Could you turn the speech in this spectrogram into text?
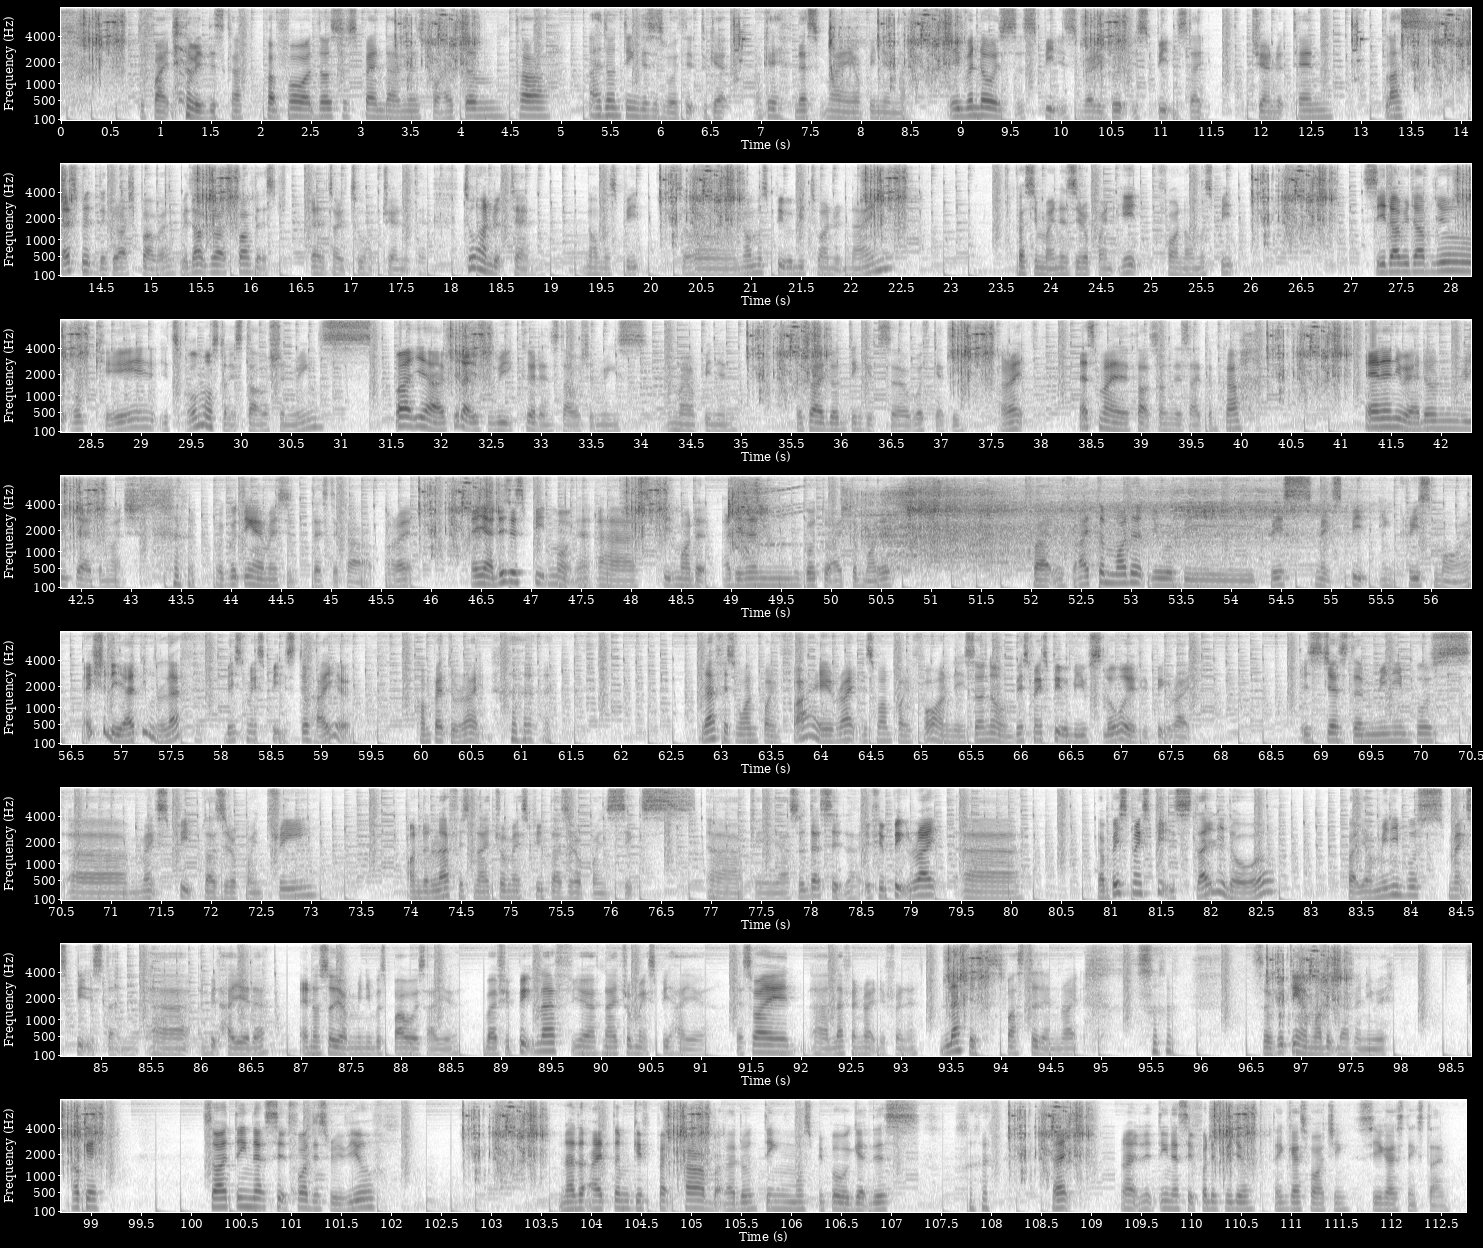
to fight with this car. But for those who spend diamonds for item car, I don't think this is worth it to get. Okay, that's my opinion lah. Even though its speed is very good, its speed is like 310 plus. That's with the garage buff. Eh? Without garage buff, that's uh, sorry, 200, 310, 210 normal speed so normal speed would be 209 because you minus 0.8 for normal speed CWW okay it's almost like Star Ocean Wings but yeah I feel like it's weaker than Star Ocean Wings in my opinion that's why I don't think it's uh, worth getting alright that's my thoughts on this item car and anyway I don't really play item much but good thing I managed to test the car out alright and yeah, this is speed mode, eh? uh, speed modded. I didn't go to item modded. But if item modded, it will be base max speed increase more. Eh? Actually, I think left base max speed is still higher compared to right. left is 1.5, right is 1.4 only. So no, base max speed will be slower if you pick right. It's just the mini boost uh, max speed plus 0.3 on the left is nitro max speed plus 0.6 uh, okay yeah so that's it if you pick right uh, your base max speed is slightly lower but your mini boost max speed is uh, a bit higher there. And also your mini boost power is higher. But if you pick left you have nitro max speed higher. That's why uh, left and right different eh? left is faster than right. So good thing I modded left anyway. Okay. So I think that's it for this review. Another item gift pack car but I don't think most people will get this. Right right I think that's it for this video. Thank you guys for watching. See you guys next time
